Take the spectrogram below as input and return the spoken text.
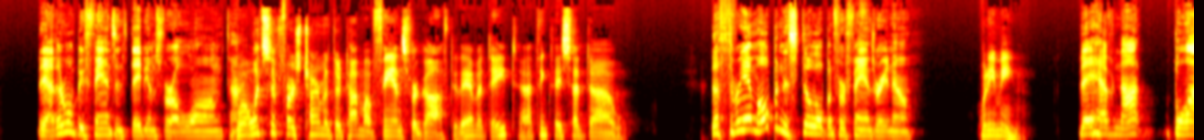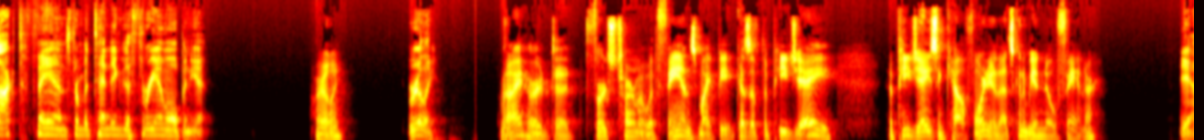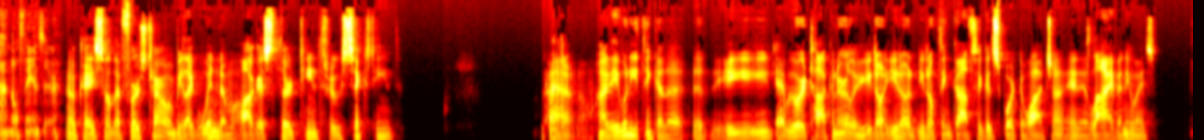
Yeah, there won't be fans in stadiums for a long time. Well, what's the first tournament they're talking about fans for golf? Do they have a date? I think they said. Uh, the 3M Open is still open for fans right now. what do you mean? They have not blocked fans from attending the 3M Open yet. Really? Really? I heard the first tournament with fans might be because of the PGA. The PGA's in California. That's going to be a no fanner. Yeah, no fans there. Okay, so the first tournament would be like Wyndham, August 13th through 16th. I don't know. Do you, what do you think of the? the you, you, we were talking earlier. You don't you don't you don't think golf's a good sport to watch on in live, anyways.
